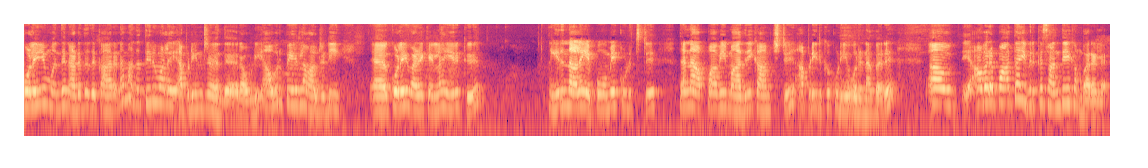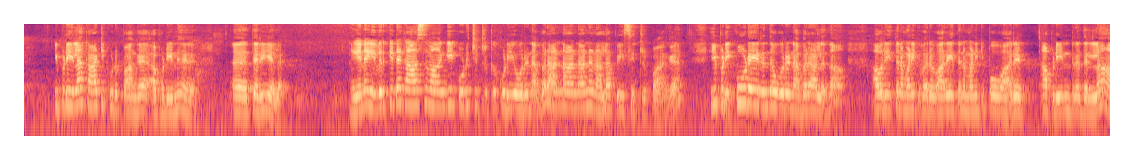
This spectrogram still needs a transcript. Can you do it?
கொலையும் வந்து நடந்தது காரணம் அந்த திருமலை அப்படின்ற அந்த ரவுடி. அவர் பேரில் ஆல்ரெடி கொலை வழக்கெல்லாம் இருக்குது இருந்தாலும் எப்போவுமே குடிச்சிட்டு தன்னை அப்பாவி மாதிரி காமிச்சிட்டு அப்படி இருக்கக்கூடிய ஒரு நபர். அவரை பார்த்தா இவருக்கு சந்தேகம் வரலை. இப்படிலாம் காட்டி கொடுப்பாங்க அப்படின்னு தெரியலை. ஏன்னா இவர்கிட்ட காசு வாங்கி குடிச்சிட்டு இருக்கக்கூடிய ஒரு நபர் அண்ணா அண்ணான்னு நல்லா பேசிட்டு இருப்பாங்க இப்படி கூட இருந்த ஒரு நபரால் தான் அவர் இத்தனை மணிக்கு வருவார் இத்தனை மணிக்கு போவார் அப்படின்றதெல்லாம்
